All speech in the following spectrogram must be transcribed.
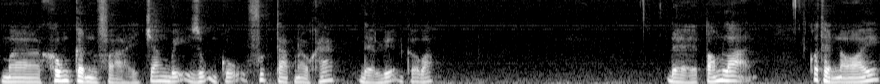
mà không cần phải trang bị dụng cụ phức tạp nào khác để luyện cơ bắp. Để tóm lại, có thể nói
